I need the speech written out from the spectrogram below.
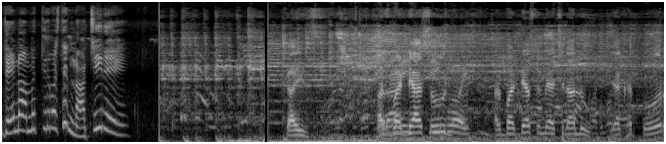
मैं तेरे वास्ते नाची रे गाईज आज बर्थडे असून आज बर्थडे असून मॅच लालू. या खतोर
